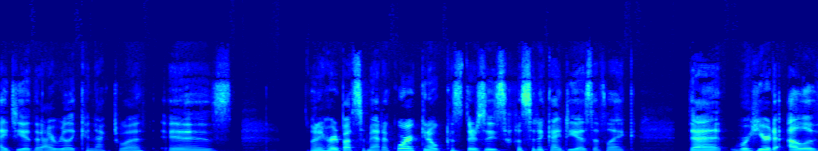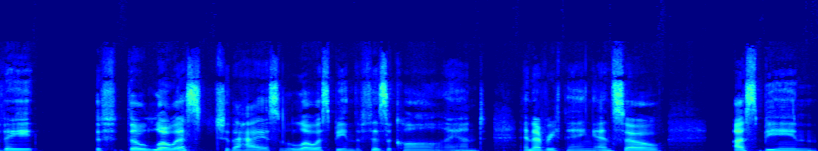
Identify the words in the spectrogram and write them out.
idea that I really connect with is when I heard about somatic work, you know, because there's these Hasidic ideas of like that we're here to elevate the the lowest to the highest, the lowest being the physical and and everything, and so us being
